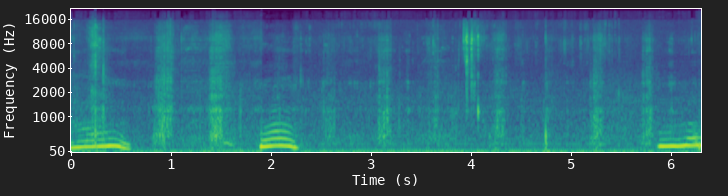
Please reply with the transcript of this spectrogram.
อืมอืมอืม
